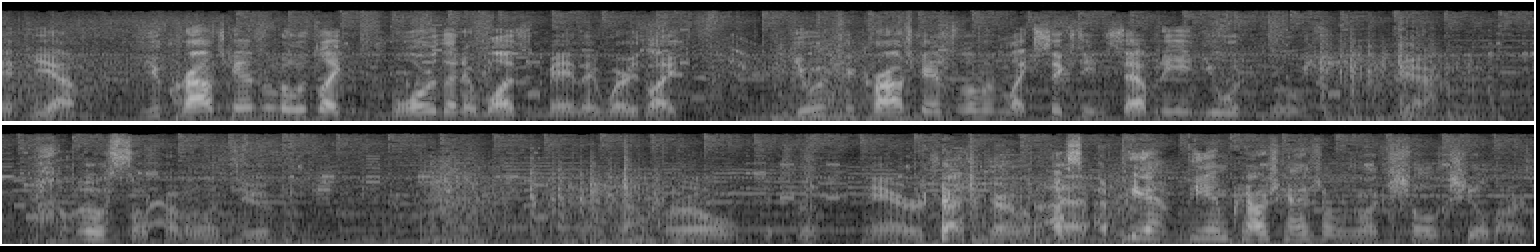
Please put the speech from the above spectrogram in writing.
In PM, you crouch canceled it was like more than it was in melee, where like you would crouch cancel them in like 16, 70, and you wouldn't move. Yeah. It was so prevalent too. Down throw, gets the nair, tries to journal Us- again. a PM, PM crouch cancel was like shield, shield art.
